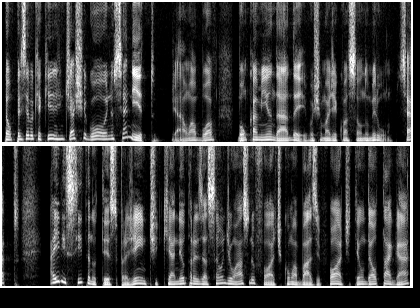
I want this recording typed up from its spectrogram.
Então, perceba que aqui a gente já chegou ao ânion cianeto. Já é um bom caminho andado aí. Vou chamar de equação número 1, certo? Aí ele cita no texto para gente que a neutralização de um ácido forte com uma base forte tem um ΔH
